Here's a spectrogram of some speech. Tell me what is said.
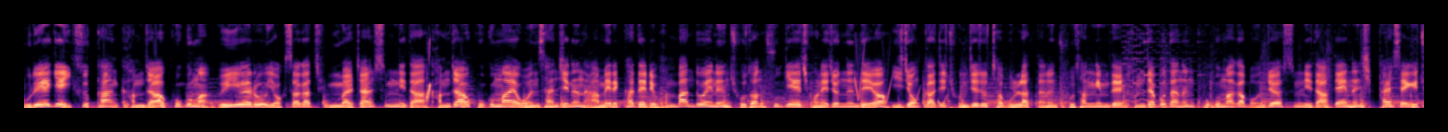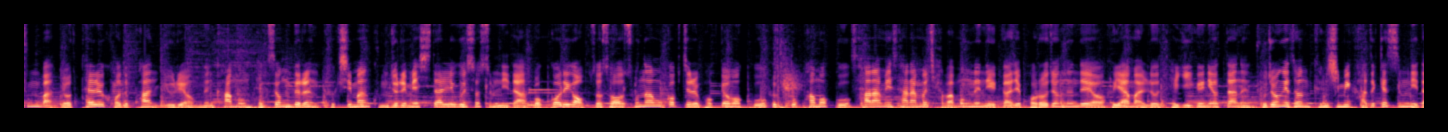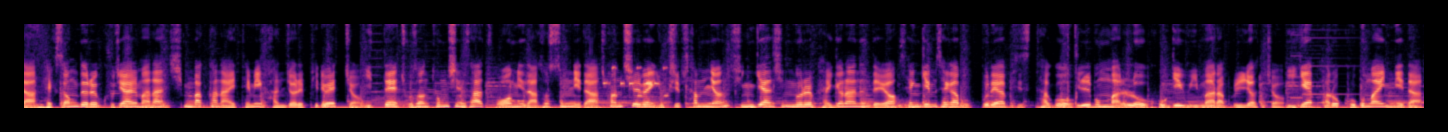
우리에게 익숙한 감자와 고구마 의외로 역사가 정말 짧습니다. 감자와 고구마의 원산지는 아메리카 대륙 한반도에는 조선 후기에 전해졌는데요. 이전까지 존재조차 몰랐다는 조상님들 감자보다는 고구마가 먼저였습니다. 때는 18세기 중반 몇 해를 거듭한 유례없는 가뭄 백성들은 극심한 굶주림에 시달리고 있었습니다. 먹거리가 없어서 소나무 껍질을 벗겨먹고 흙도 파먹고 사람이 사람을 잡아먹는 일까지 벌어졌는데요. 그야말로 대기근이었다는 조정에선 근심이 가득했습니다. 백성들을 구제할 만한 신박 부족한 아이템이 간절히 필요했죠. 이때 조선통신사 조엄이 나섰습니다. 1763년 신기한 식물을 발견하는데요. 생김새가 묵브레와 비슷하고 일본말로 고기 위마라 불렸죠. 이게 바로 고구마입니다.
